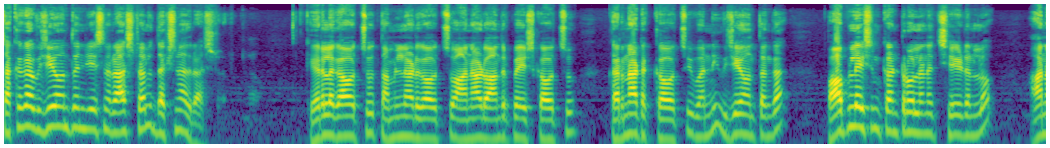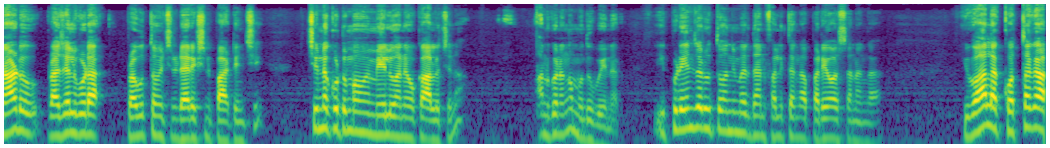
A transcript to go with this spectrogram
చక్కగా విజయవంతం చేసిన రాష్ట్రాలు దక్షిణాది రాష్ట్రాలు. కేరళ కావచ్చు తమిళనాడు కావచ్చు ఆనాడు ఆంధ్రప్రదేశ్ కావచ్చు కర్ణాటక కావచ్చు ఇవన్నీ విజయవంతంగా పాపులేషన్ కంట్రోల్ అనేది చేయడంలో ఆనాడు ప్రజలు కూడా ప్రభుత్వం ఇచ్చిన డైరెక్షన్ పాటించి చిన్న కుటుంబమే మేలు అనే ఒక ఆలోచన అనుగుణంగా ముందుకు పోయినారు. ఇప్పుడు ఏం జరుగుతోంది మరి దాని ఫలితంగా పర్యవసానంగా? ఇవాళ కొత్తగా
